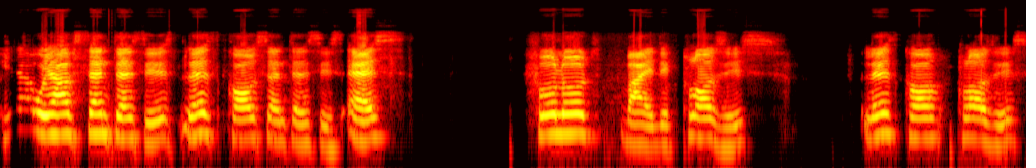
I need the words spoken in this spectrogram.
Here we have sentences. Let's call sentences S, followed by the clauses. Let's call clauses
